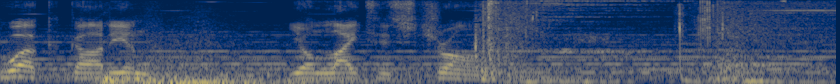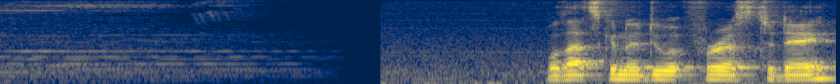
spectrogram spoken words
Good work, Guardian. Your light is strong. Well, that's going to do it for us today.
